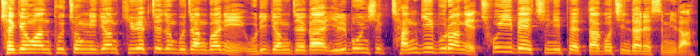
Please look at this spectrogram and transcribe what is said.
최경환 부총리 겸 기획재정부 장관이 우리 경제가 일본식 장기 불황의 초입에 진입했다고 진단했습니다.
